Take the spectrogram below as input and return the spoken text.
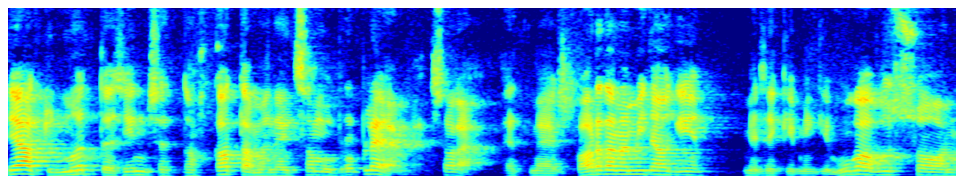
teatud mõttes ilmselt noh, katame neid samu probleeme, eks ole, et me kardame midagi, meil tekib mingi mugavustsoon,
